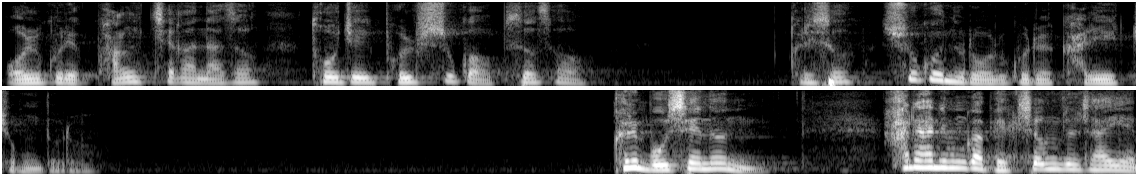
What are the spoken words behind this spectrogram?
얼굴에 광채가 나서 도저히 볼 수가 없어서 그래서 수건으로 얼굴을 가릴 정도로. 그래 모세는 하나님과 백성들 사이에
